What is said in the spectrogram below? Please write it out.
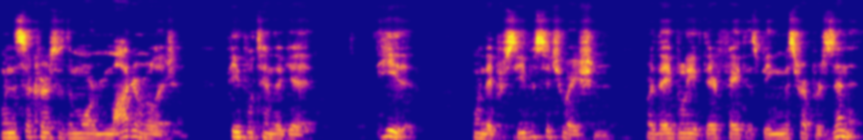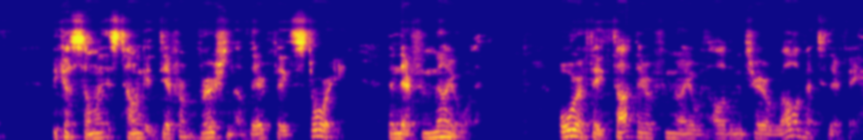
when this occurs with a more modern religion, people tend to get heated when they perceive a situation where they believe their faith is being misrepresented because someone is telling a different version of their faith story than they're familiar with, or if they thought they were familiar with all the material relevant to their faith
